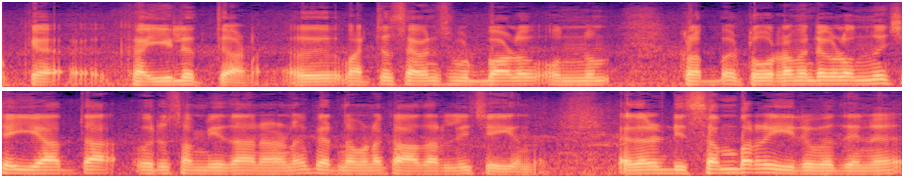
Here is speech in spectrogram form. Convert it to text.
ഒക്കെ കയ്യിലെത്തുകയാണ്. അത് മറ്റ് സെവൻസ് ഫുട്ബോൾ ഒന്നും ക്ലബ്ബ് ടൂർണമെന്റുകളൊന്നും ചെയ്യാത്ത ഒരു സംവിധാനമാണ് പെരുന്തമണ കാതറിൽ ചെയ്യുന്നത്. ഏതായാലും ഡിസംബർ ഇരുപതിന്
